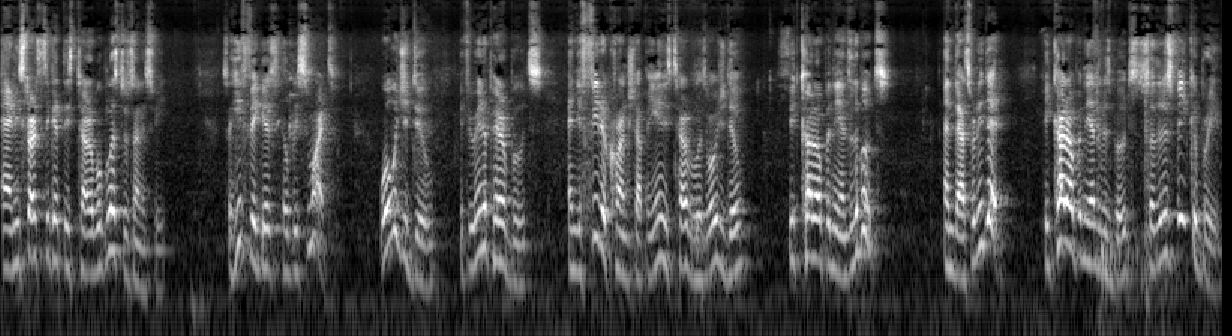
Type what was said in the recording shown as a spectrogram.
And he starts to get these terrible blisters on his feet. So he figures he'll be smart. What would you do if you're in a pair of boots and your feet are crunched up and you have these terrible blisters? What would you do? You'd cut open the ends of the boots. And that's what he did. He cut open the end of his boots so that his feet could breathe.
